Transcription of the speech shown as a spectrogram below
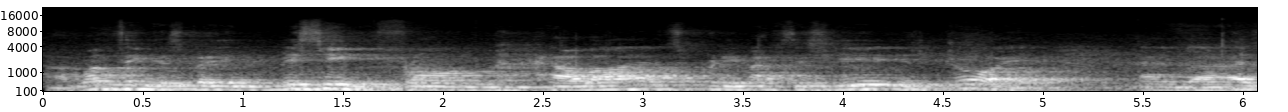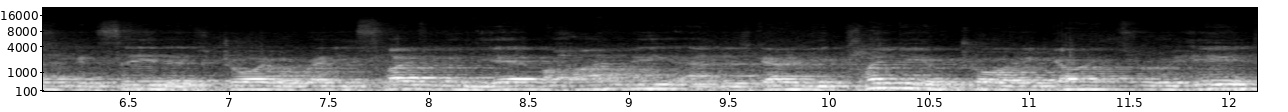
Uh, one thing that's been missing from our lives pretty much this year is joy. And uh, as you can see, there's joy already floating in the air behind me, and there's going to be plenty of joy going through here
